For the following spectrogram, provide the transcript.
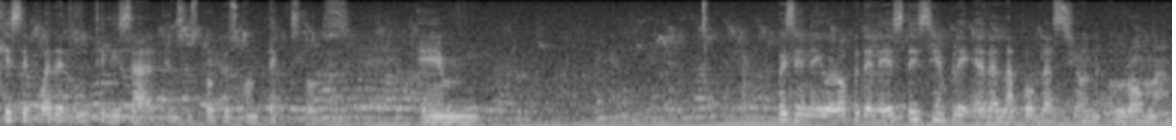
que se pueden utilizar en sus propios contextos. Em, pues en Europa del Este siempre era la población roma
